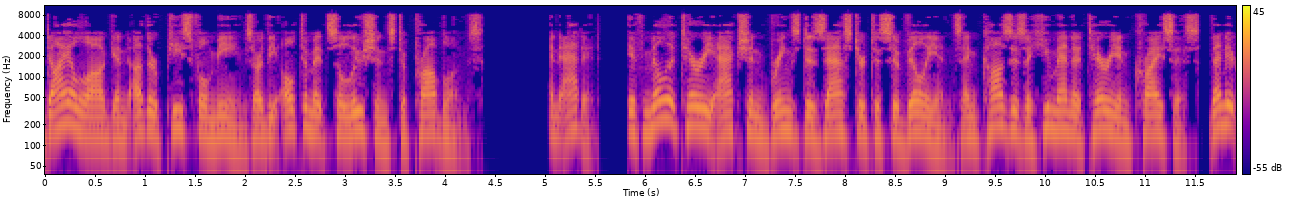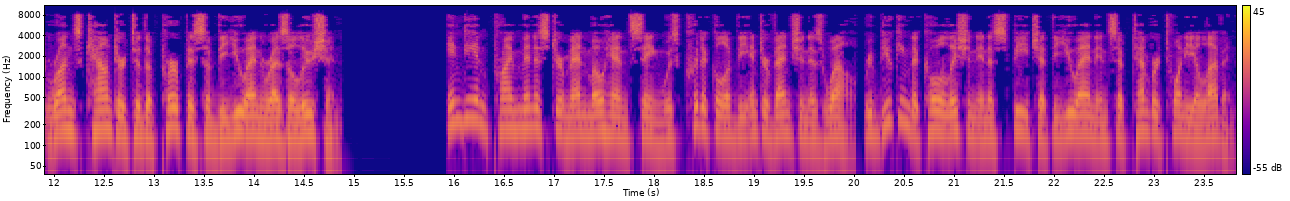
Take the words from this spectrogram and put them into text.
"...dialogue and other peaceful means are the ultimate solutions to problems," and added, if military action brings disaster to civilians and causes a humanitarian crisis, then it runs counter to the purpose of the UN resolution. Indian Prime Minister Manmohan Singh was critical of the intervention as well, rebuking the coalition in a speech at the UN in September 2011.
